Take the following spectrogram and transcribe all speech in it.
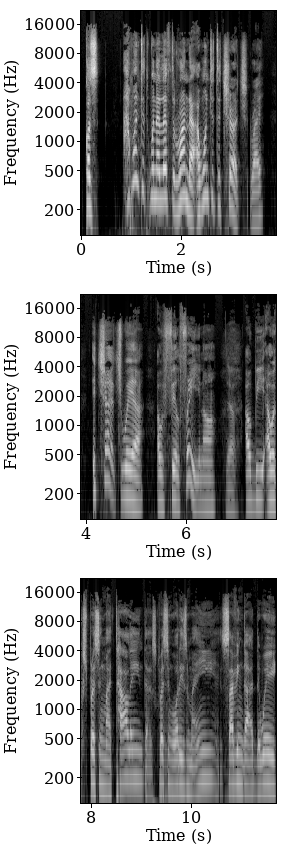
because I wanted, when I left Rwanda, I wanted a church, right? A church where I would feel free, you know. Yeah. I would be, I was expressing my talent, I was expressing hmm. what is my serving God the way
